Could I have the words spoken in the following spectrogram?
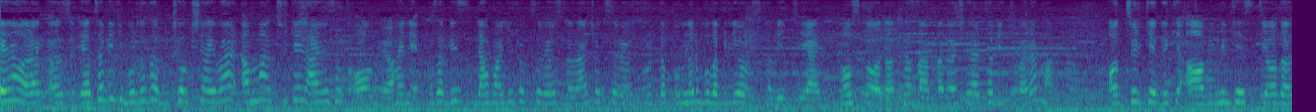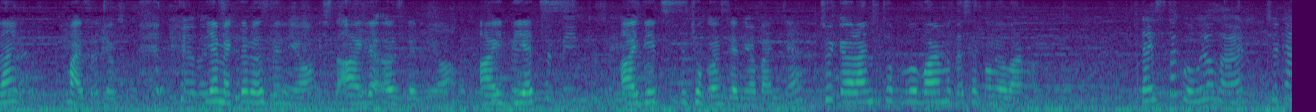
Genel olarak öz- ya tabii ki burada da çok şey var ama Türkiye ile aynı tat olmuyor. Hani mesela biz lahmacun çok seviyoruz, döner çok seviyoruz. Burada bunları bulabiliyoruz tabii ki. Yani Moskova'da, Kazan'da böyle şeyler tabii ki var ama o Türkiye'deki abimin kestiği o döner maalesef yok. Yemekler özleniyor, işte aile özleniyor. Aidiyet, aidiyet hissi çok özleniyor bence. Türk öğrenci topluluğu var mı desek oluyorlar mı? Destek oluyorlar. Türkiye,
